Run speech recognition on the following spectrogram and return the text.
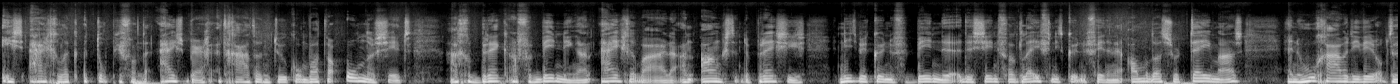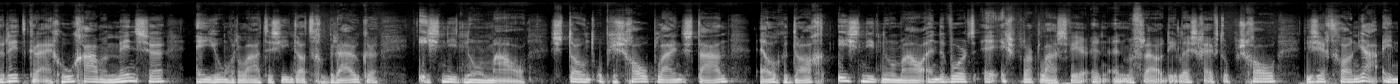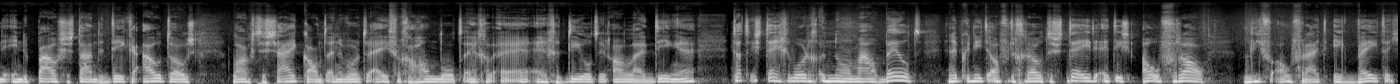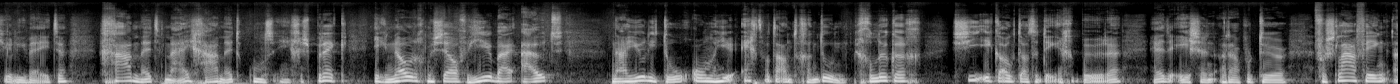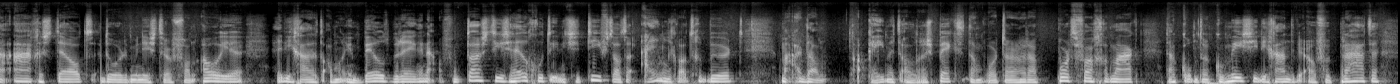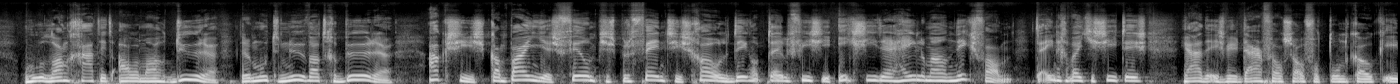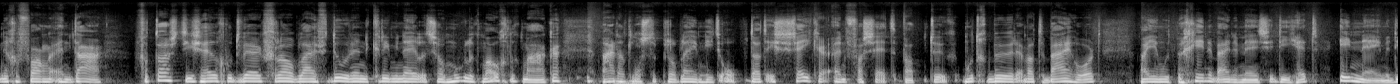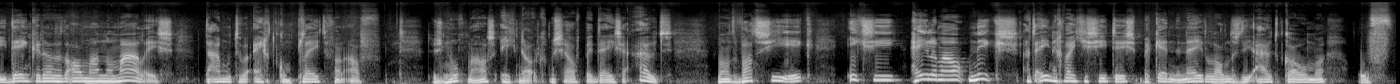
is eigenlijk het topje van de ijsberg. Het gaat er natuurlijk om wat daaronder zit. Aan gebrek aan verbinding, aan eigenwaarde, aan angst en depressies. Niet meer kunnen verbinden, de zin van het leven niet kunnen vinden. En allemaal dat soort thema's. En hoe gaan we die weer op de rit krijgen? Hoe gaan we mensen en jongeren laten zien dat gebruiken is niet normaal. Stoont op je schoolplein staan elke dag is niet normaal. En er wordt, eh, ik sprak laatst weer een, een mevrouw die lesgeeft op school. Die zegt gewoon, ja, in de, in de pauze staan de dikke auto's langs de zijkant. En er wordt even gehandeld en, eh, en gedeeld in allerlei dingen. Dat is tegenwoordig een normaal beeld. En dan heb ik het niet over de grote steden. Het is overal lieve overheid, ik weet dat jullie weten. Ga met mij, ga met ons in gesprek. Ik nodig mezelf hierbij uit naar jullie toe om hier echt wat aan te gaan doen. Gelukkig zie ik ook dat er dingen gebeuren. er is een rapporteur verslaving eh, aangesteld door de minister van Ooyen. Die gaat het allemaal in beeld brengen. Nou, fantastisch, heel goed initiatief dat er eindelijk wat gebeurt. Maar dan Oké, met alle respect, dan wordt er een rapport van gemaakt. Dan komt er een commissie, die gaan er weer over praten. Hoe lang gaat dit allemaal duren? Er moet nu wat gebeuren. Acties, campagnes, filmpjes, preventie, scholen, dingen op televisie. Ik zie er helemaal niks van. Het enige wat je ziet is, ja, er is weer daar wel zoveel ton cocaïne gevangen en daar fantastisch, heel goed werk, vooral blijven doen en de criminelen het zo moeilijk mogelijk maken. Maar dat lost het probleem niet op. Dat is zeker een facet wat natuurlijk moet gebeuren en wat erbij hoort. Maar je moet beginnen bij de mensen die het innemen, die denken dat het allemaal normaal is. Daar moeten we echt compleet van af. Dus nogmaals, ik nodig mezelf bij deze uit. Want wat zie ik? Ik zie helemaal niks. Het enige wat je ziet is bekende Nederlanders die uitkomen of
